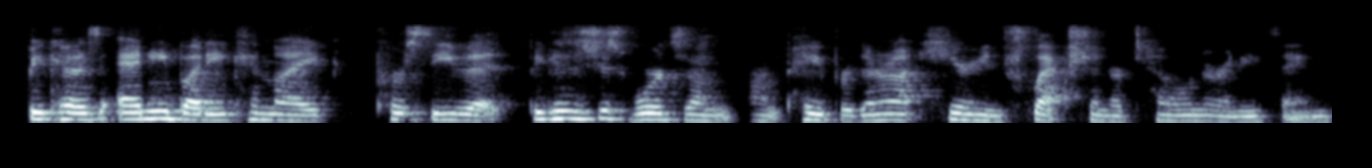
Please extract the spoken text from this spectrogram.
because anybody can like perceive it because it's just words on, on paper. They're not hearing inflection or tone or anything.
